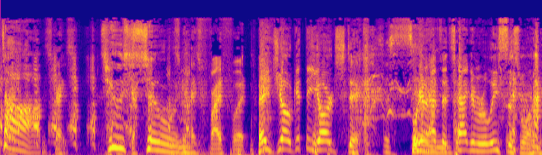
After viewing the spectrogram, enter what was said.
Stop. This guy's, Too soon. This guy's five foot. Hey, Joe, get the yardstick. We're going to have to tag and release this one.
